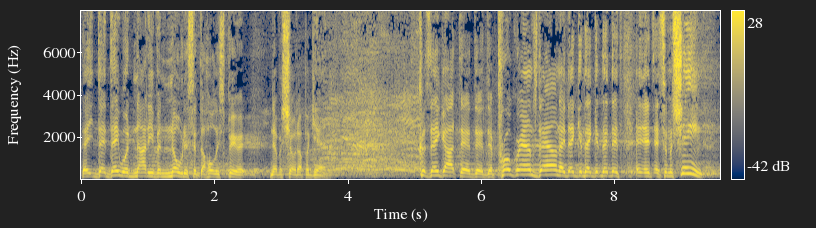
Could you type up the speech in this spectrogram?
that they, they would not even notice if the Holy Spirit never showed up again because they got their, their, their, programs down. They, they, they, they, it's a machine.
